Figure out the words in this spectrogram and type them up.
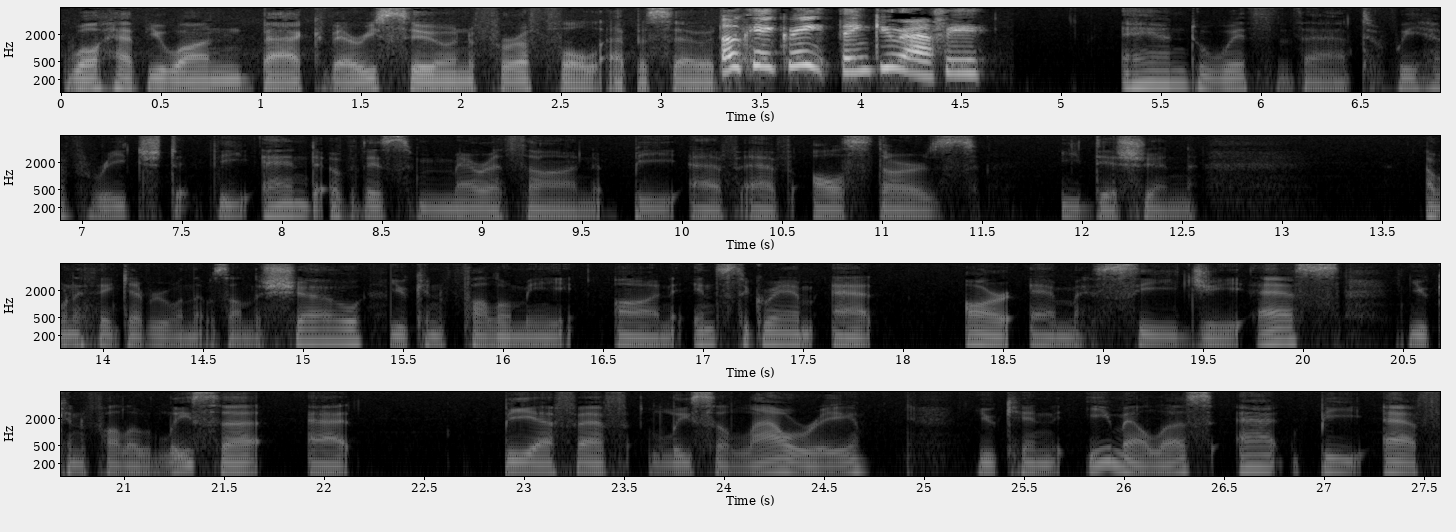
we'll have you on back very soon for a full episode. Okay, great. Thank you, Rafi. And with that, we have reached the end of this marathon BFF All Stars edition. I want to thank everyone that was on the show. You can follow me on Instagram at RMCGS. You can follow Lisa at BFF Lisa Lowry. You can email us at bffancast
